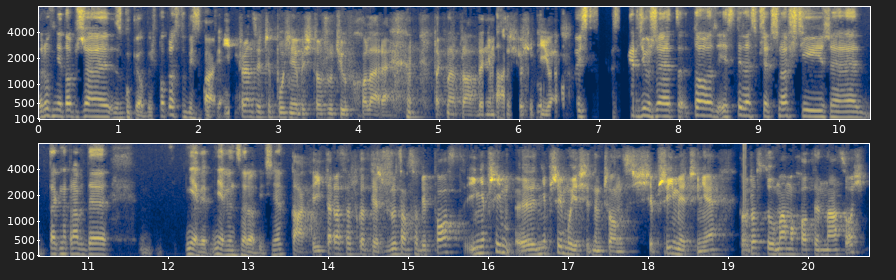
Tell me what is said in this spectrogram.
równie dobrze zgupiałbyś, po prostu byś zgupiał. Tak, I prędzej czy później byś to rzucił w cholerę, tak naprawdę, nie ma tak. co się oszukiwać. Byś stwierdził, że to, to jest tyle sprzeczności, że tak naprawdę nie wiem, nie wiem co robić, nie? Tak, i teraz na przykład wiesz, wrzucam sobie post i nie, przyjm y, nie przyjmuję się tym, czy on się przyjmie, czy nie. Po prostu mam ochotę na coś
